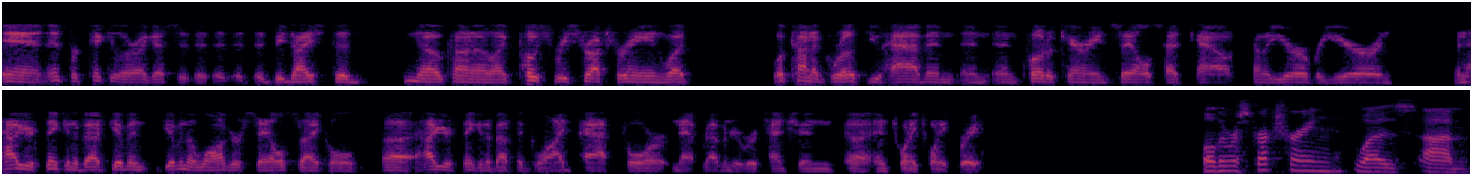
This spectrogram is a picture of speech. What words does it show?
And in particular, I guess it'd be nice to know kinda like post-restructuring, what what kind of growth you have in quota-carrying sales headcount kinda year-over-year, and and how you're thinking about given given the longer sales cycles, how you're thinking about the glide path for net revenue retention in 2023. Well, the restructuring was um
